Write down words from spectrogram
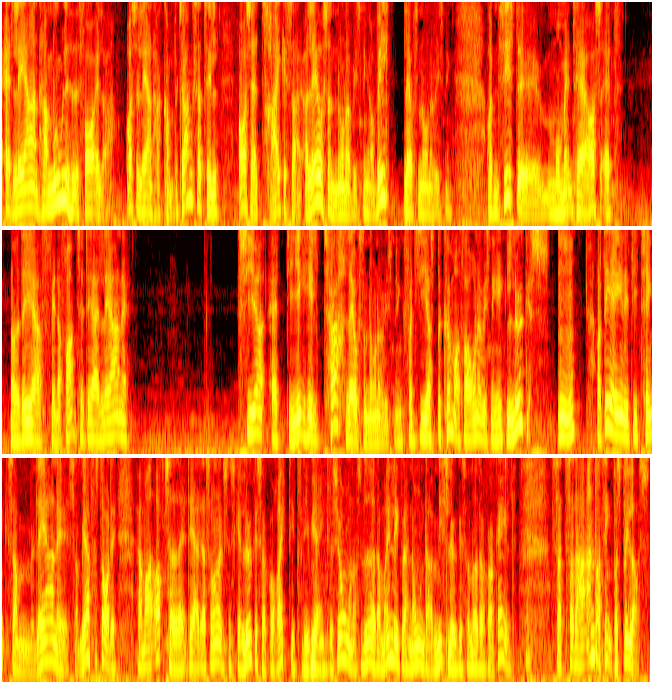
at læreren har mulighed for, eller også læreren har kompetencer til, også at trække sig og lave sådan en undervisning, og vil lave sådan en undervisning. Og den sidste moment her er også, at noget af det, jeg finder frem til, det er, at lærerne siger, at de ikke helt tør lave sådan en undervisning, fordi de er også bekymrede for, at undervisningen ikke lykkes. Mm. Og det er en af de ting, som lærerne, som jeg forstår det, er meget optaget af, det er, at deres undervisning skal lykkes og gå rigtigt, fordi vi har inklusion og så videre. Der må endelig ikke være nogen, der mislykkes og noget, der går galt. Så, så der er andre ting på spil også.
